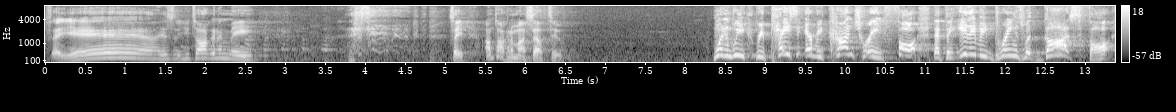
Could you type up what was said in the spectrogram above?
Say, yeah, you talking to me. Say, I'm talking to myself too. When we replace every contrary thought that the enemy brings with God's thought,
